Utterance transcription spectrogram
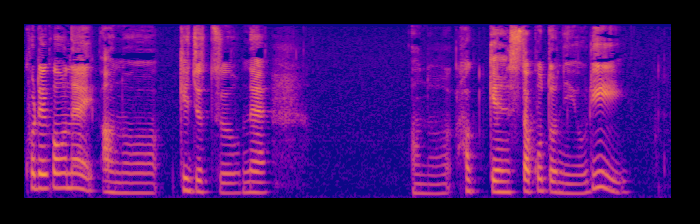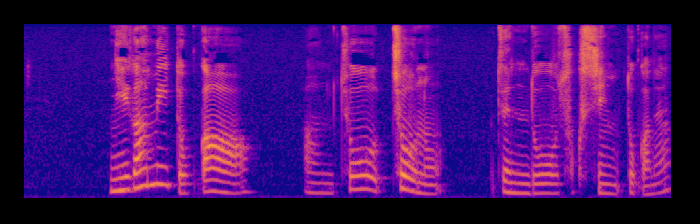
これがねあの技術をねあの発見したことにより苦味とかあの腸腸の蠕動促進とかね。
